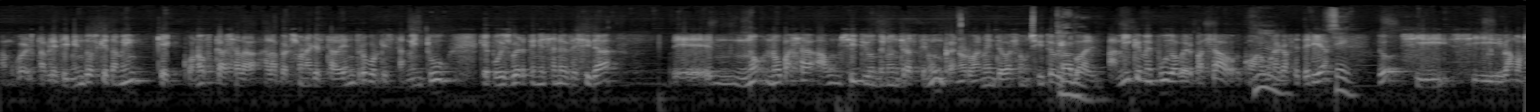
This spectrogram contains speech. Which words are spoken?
a lo mejor establecimientos que también que conozcas a la, a la persona que está dentro porque también tú que puedes verte en esa necesidad eh, no, no vas a, un sitio donde no entraste nunca, normalmente vas a un sitio Claro. virtual. A mí que me pudo haber pasado con alguna cafetería, sí. yo si, si vamos,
